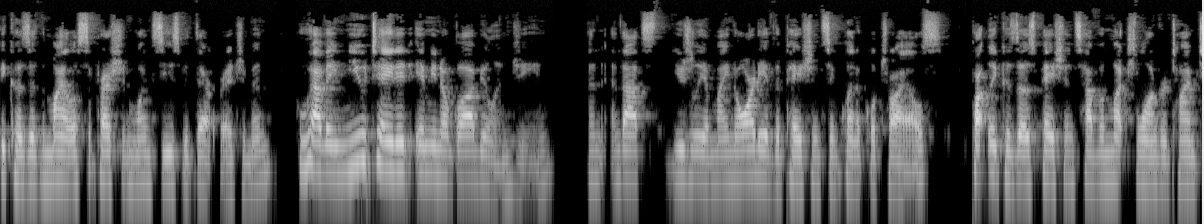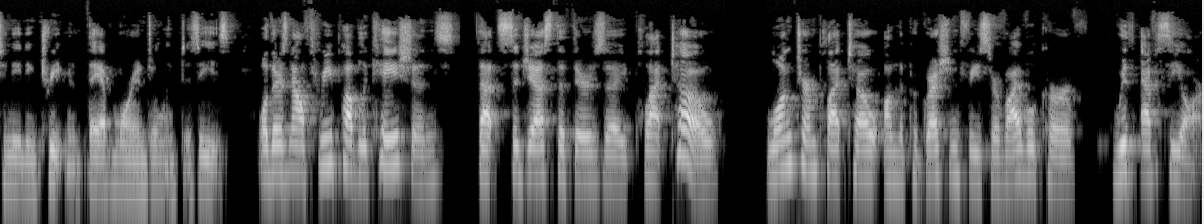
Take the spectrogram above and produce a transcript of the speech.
because of the myelosuppression one sees with that regimen, who have a mutated immunoglobulin gene. And, and that's usually a minority of the patients in clinical trials partly because those patients have a much longer time to needing treatment. They have more indolent disease. Well, there's now three publications that suggest that there's a plateau, long term plateau on the progression free survival curve with FCR.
